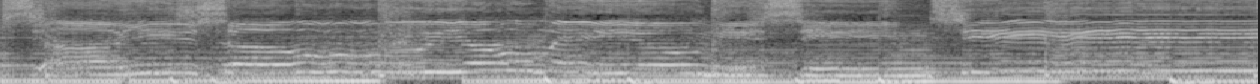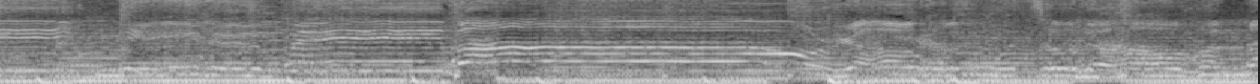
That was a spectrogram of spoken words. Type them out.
下一首有没有你心情？你的背包让我走得好缓慢，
